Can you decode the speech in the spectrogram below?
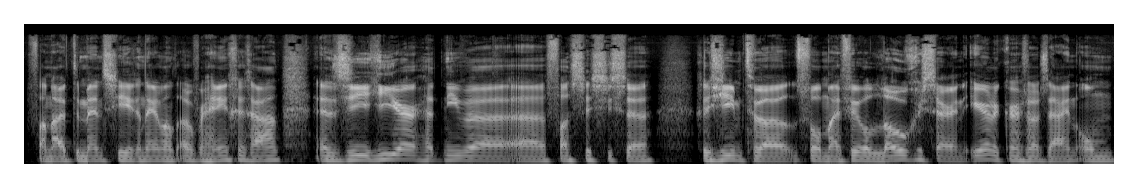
vanuit de mensen hier in Nederland overheen gegaan. En zie hier het nieuwe uh, fascistische regime. Terwijl het volgens mij veel logischer en eerlijker zou zijn om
